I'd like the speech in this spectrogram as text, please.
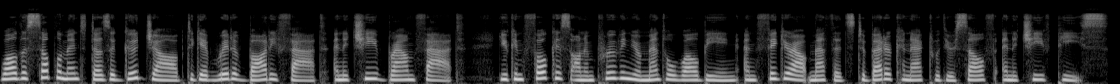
While the supplement does a good job to get rid of body fat and achieve brown fat, you can focus on improving your mental well being and figure out methods to better connect with yourself and achieve peace.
